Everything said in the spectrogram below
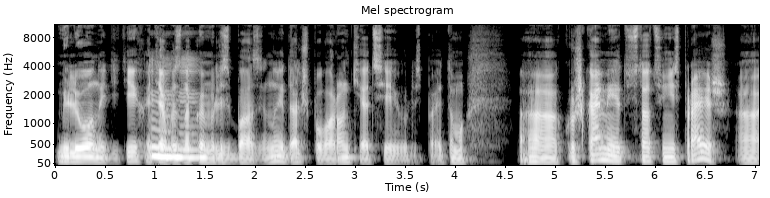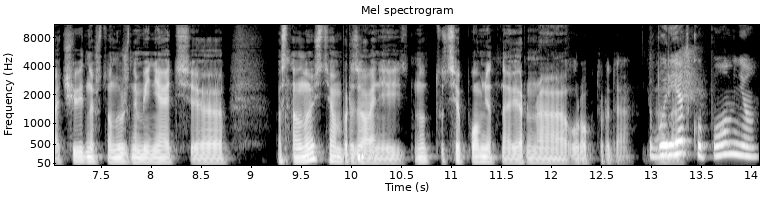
миллионы детей хотя mm-hmm. бы знакомились с базой, ну и дальше по воронке отсеивались. Поэтому кружками эту ситуацию не исправишь. А, очевидно, что нужно менять э, основную систему образования. Ну, тут все помнят, наверное, урок труда. Табуретку наш. помню.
